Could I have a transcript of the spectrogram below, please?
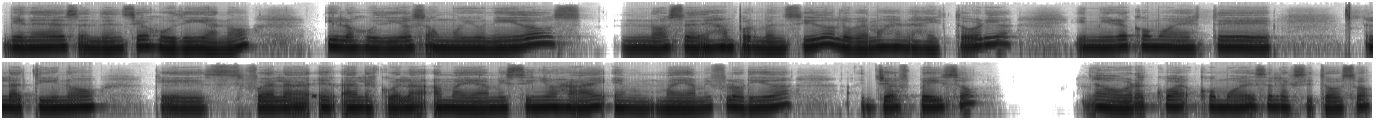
viene de descendencia judía, ¿no? Y los judíos son muy unidos, no se dejan por vencidos, lo vemos en las historias. Y mire cómo este latino que fue a la, a la escuela a Miami Senior High en Miami, Florida, Jeff Bezos, ahora cómo es el exitoso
